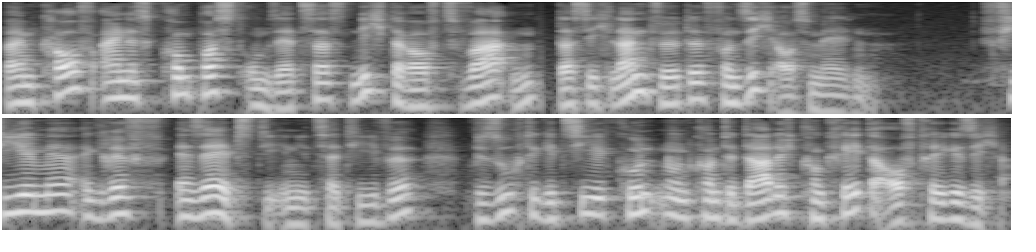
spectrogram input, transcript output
beim Kauf eines Kompostumsetzers nicht darauf zu warten, dass sich Landwirte von sich aus melden. Vielmehr ergriff er selbst die Initiative, besuchte gezielt Kunden und konnte dadurch konkrete Aufträge sichern.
